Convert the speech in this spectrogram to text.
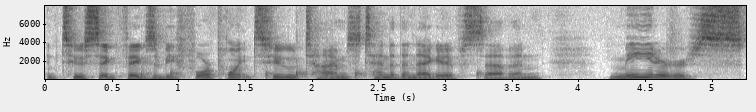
in 2 sig figs would be 4.2 times 10 to the negative 7 meters.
